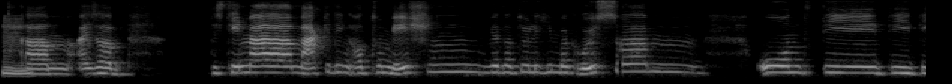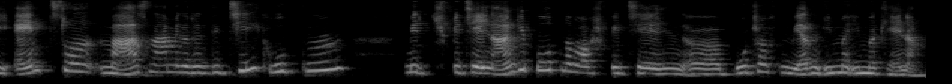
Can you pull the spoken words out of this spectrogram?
Mhm. Ähm, also das Thema Marketing Automation wird natürlich immer größer. Und die, die, die Einzelmaßnahmen oder die Zielgruppen mit speziellen Angeboten, aber auch speziellen äh, Botschaften werden immer, immer kleiner.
